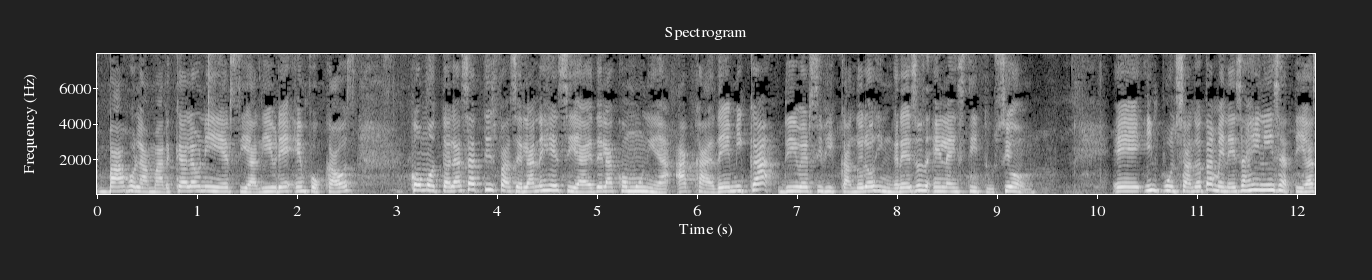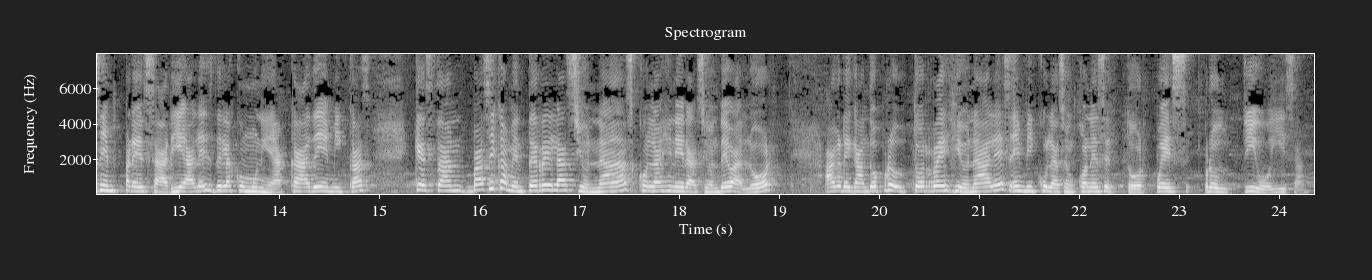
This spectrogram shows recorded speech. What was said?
bajo la marca de la Universidad Libre enfocados como tal a satisfacer las necesidades de la comunidad académica, diversificando los ingresos en la institución. Eh, impulsando también esas iniciativas empresariales de la comunidad académicas que están básicamente relacionadas con la generación de valor, agregando productos regionales en vinculación con el sector pues productivo, ISA.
